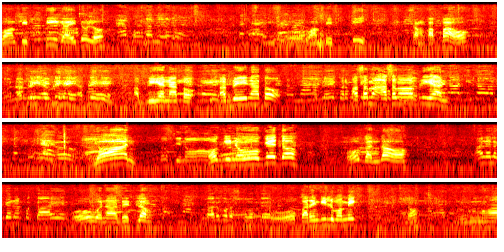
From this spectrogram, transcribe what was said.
150 ka idol oh. Oh 150. Isang ka pa oh. Ablihe, ablihe, ablihe. Ablihan na to. Ablihan na to. Asa ma, asa mga ablihan? Yan. Oh, ginugid oh. Oh, ganda oh. Ah, lalagyan ng pagkain. Oh, 100 lang. Kala ko rice cooker. Oh, para hindi lumamig, no? Yung mga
